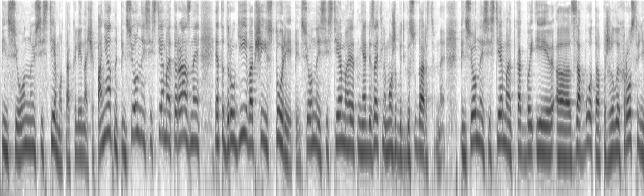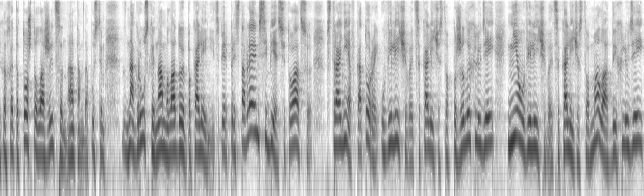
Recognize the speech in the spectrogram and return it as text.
пенсионную систему, так или иначе. Понятно, пенсионные системы – это разные, это другие вообще истории. Пенсионная система – это не обязательно может быть государственная. Пенсионная система, как бы и э, забота о пожилых родственниках – это то, что ложится на, там, допустим, нагрузкой на молодое поколение. Теперь представляем себе ситуацию в стране, в которой увеличивается количество пожилых людей, не увеличивается количество молодых людей,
